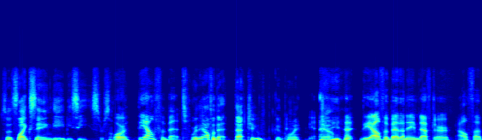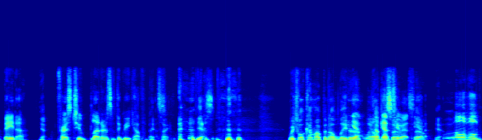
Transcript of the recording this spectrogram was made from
So it's like saying the ABCs or something. Or the alphabet. Or the alphabet. That too. Good point. Yeah. the alphabet named after alpha, beta. Yeah. First two letters of the Greek alphabet. Yes. Sorry. yes. Which will come up in a later yeah, we'll get to it. So, yeah. yeah. Well, we'll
